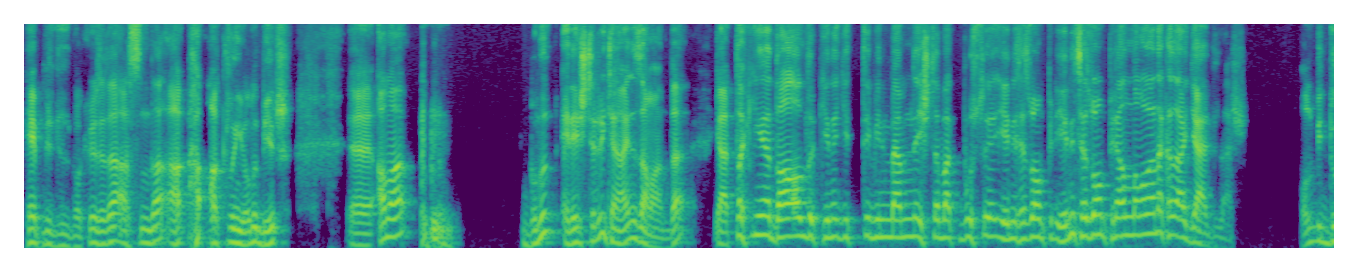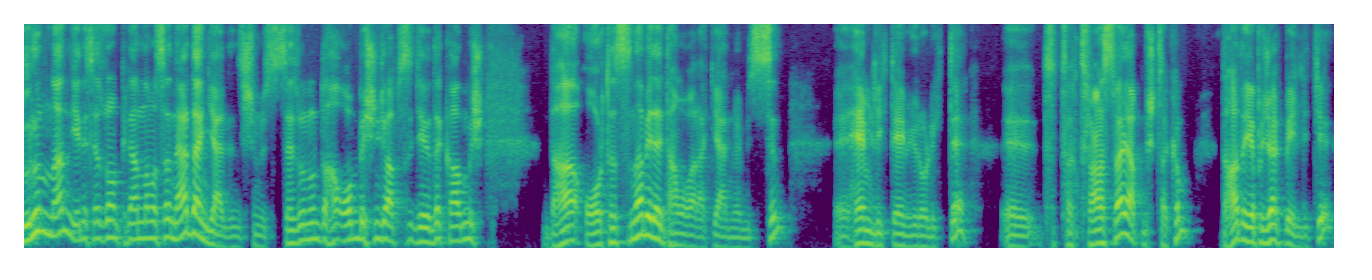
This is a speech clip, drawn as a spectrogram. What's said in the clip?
Hep biz düz bakıyoruz ya da aslında aklın yolu bir. E, ama bunu eleştirirken aynı zamanda ya tak yine dağıldık yine gitti bilmem ne işte bak bu yeni sezon yeni sezon planlamalarına kadar geldiler. Oğlum bir durun lan yeni sezon planlamasına nereden geldiniz şimdi? Sezonun daha 15. haftası geride kalmış. Daha ortasına bile tam olarak gelmemişsin. E, hem ligde hem Euroleague'de. E, transfer yapmış takım. Daha da yapacak belli ki.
